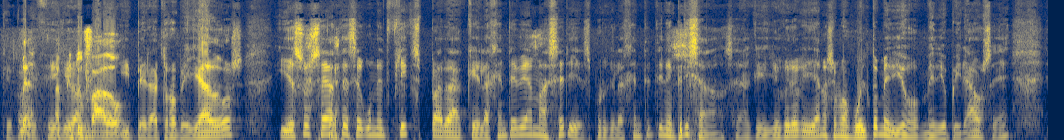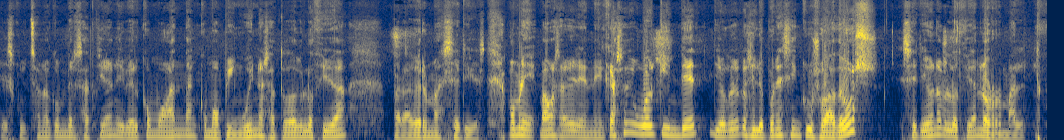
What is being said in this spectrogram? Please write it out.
que parece que van hiperatropellados y eso se hace según Netflix para que la gente vea más series, porque la gente tiene prisa, o sea que yo creo que ya nos hemos vuelto medio medio pirados, ¿eh? escuchar una conversación y ver cómo andan como pingüinos a toda velocidad para ver más series. Hombre, vamos a ver, en el caso de Walking Dead, yo creo que si le pones incluso a dos sería una velocidad normal.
